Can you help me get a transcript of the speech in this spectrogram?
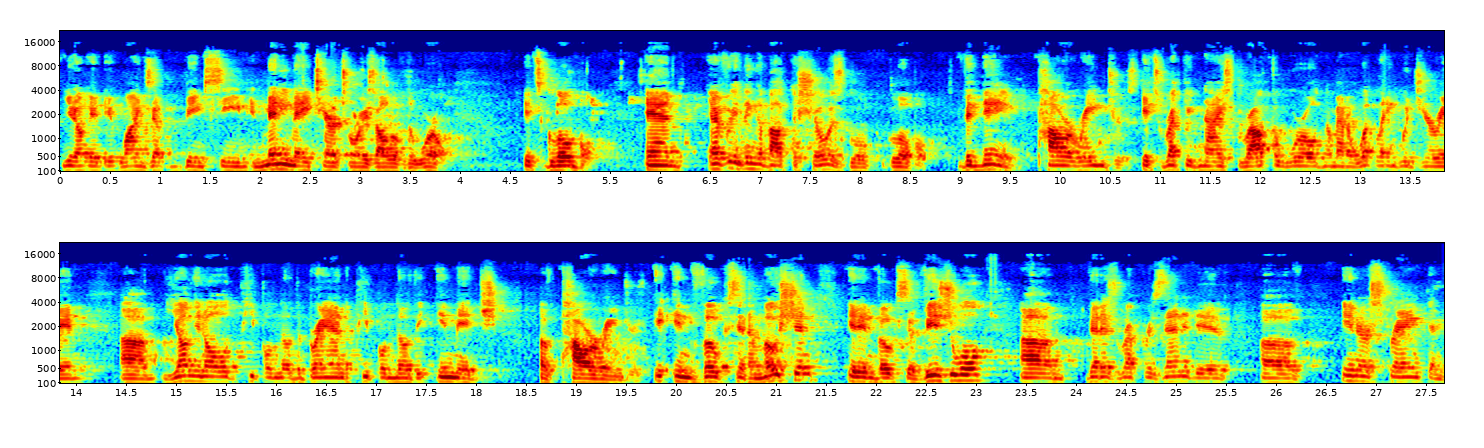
you know, it, it winds up being seen in many many territories all over the world it's global. And everything about the show is glo- global. The name, Power Rangers, it's recognized throughout the world, no matter what language you're in. Um, young and old, people know the brand, people know the image of Power Rangers. It invokes an emotion, it invokes a visual um, that is representative of inner strength and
